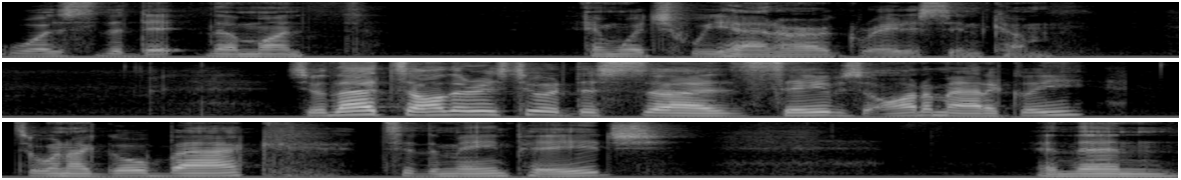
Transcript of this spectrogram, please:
was the, day, the month in which we had our greatest income. So that's all there is to it. This uh, saves automatically. So when I go back to the main page and then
